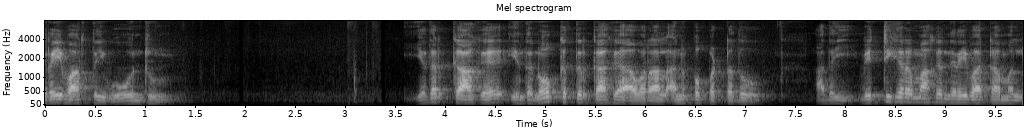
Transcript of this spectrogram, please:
இறைவார்த்தை ஒவ்வொன்றும் எதற்காக இந்த நோக்கத்திற்காக அவரால் அனுப்பப்பட்டதோ அதை வெற்றிகரமாக நிறைவேற்றாமல்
